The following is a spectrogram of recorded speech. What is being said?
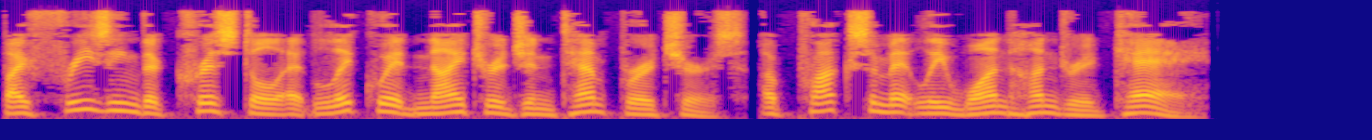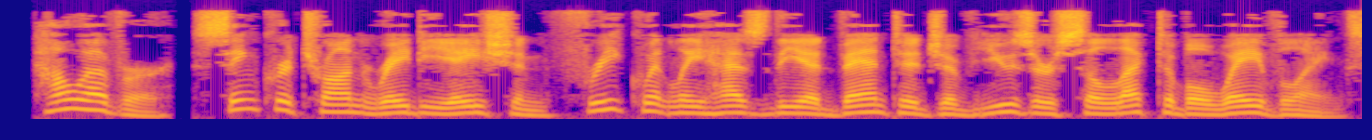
by freezing the crystal at liquid nitrogen temperatures approximately 100 K. However, synchrotron radiation frequently has the advantage of user-selectable wavelengths,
